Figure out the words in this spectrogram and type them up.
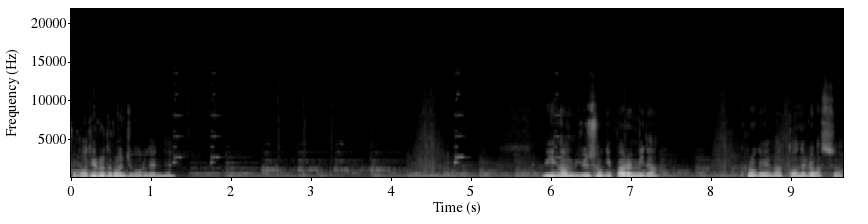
저 어디로 들어온지 모르겠네. 위험, 유속이 빠릅니다. 그러게, 나 떠내려왔어.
